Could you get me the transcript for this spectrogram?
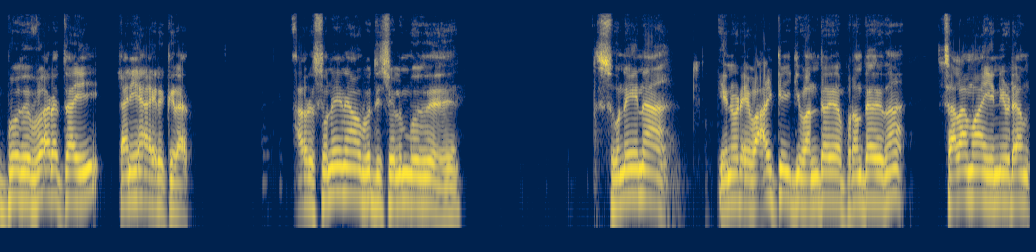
இப்போது விவகாரத்தாயி தனியாக இருக்கிறார். அவர் சுனைனாவை பற்றி சொல்லும்போது சுனைனா என்னுடைய வாழ்க்கைக்கு வந்த பிறந்தது தான் சலமா என்னிடம்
